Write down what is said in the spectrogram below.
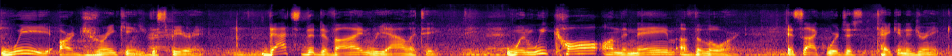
we are drinking the Spirit. That's the divine reality. When we call on the name of the Lord, it's like we're just taking a drink.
